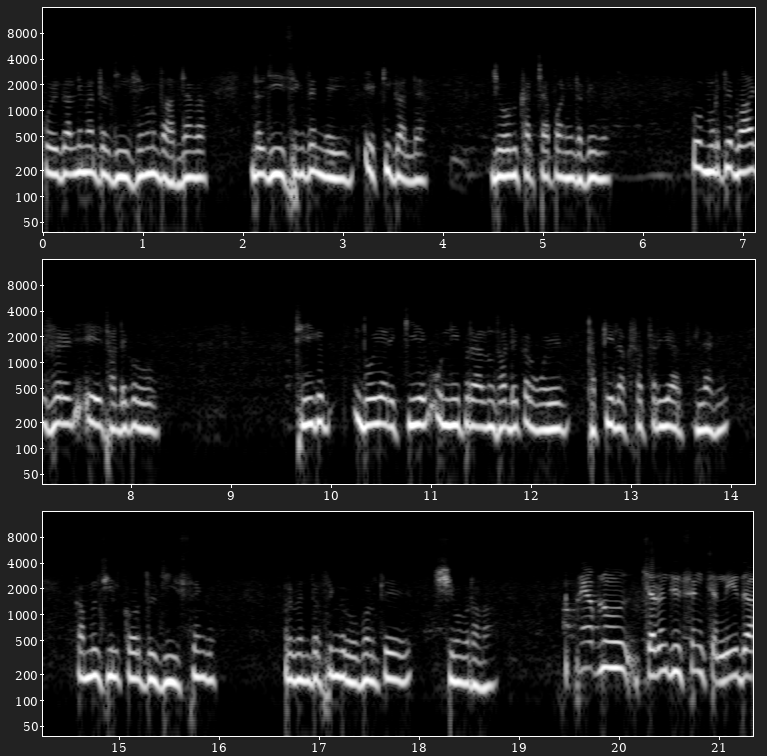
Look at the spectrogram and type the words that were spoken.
ਕੋਈ ਗੱਲ ਨਹੀਂ ਮੈਂ ਦਲਜੀਤ ਸਿੰਘ ਨੂੰ ਦੱਸ ਦਿਆਂਗਾ। ਦਲਜੀਤ ਸਿੰਘ ਤੇ ਮੇਰੀ ਇੱਕ ਹੀ ਗੱਲ ਆ, ਜੋ ਵੀ ਖਰਚਾ ਪਾਣੀ ਲੱਗੇਗਾ। ਉਹ ਮੁੜ ਕੇ ਬਾਅਦ 'ਚ ਫਿਰ ਇਹ ਸਾਡੇ ਘਰੋਂ ਠੀਕ 2021 19 ਅਪ੍ਰੈਲ ਨੂੰ ਸਾਡੇ ਘਰੋਂ ਇਹ 38 ਲੱਖ 70 ਹਜ਼ਾਰ ਰੁਪਏ ਲੈ ਗਏ। ਕਮਲਸ਼ੀਲ ਕੌਰ, ਦਲਜੀਤ ਸਿੰਘ ਰਵਿੰਦਰ ਸਿੰਘ ਰੋਬਨ ਤੇ ਸ਼ਿਵਮ ਰਾਣਾ। ਆਪਣੇ ਆਪ ਨੂੰ ਚਰਨਜੀਤ ਸਿੰਘ ਚੰਨੀ ਦਾ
